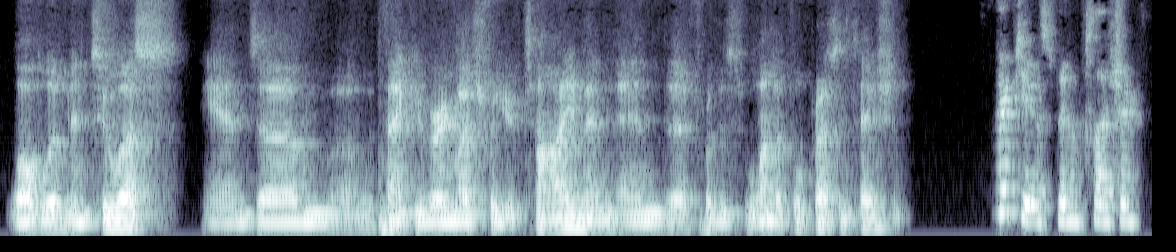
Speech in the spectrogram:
Walt Whitman to us, and um, uh, thank you very much for your time and and uh, for this wonderful presentation. Thank you. It's been a pleasure.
